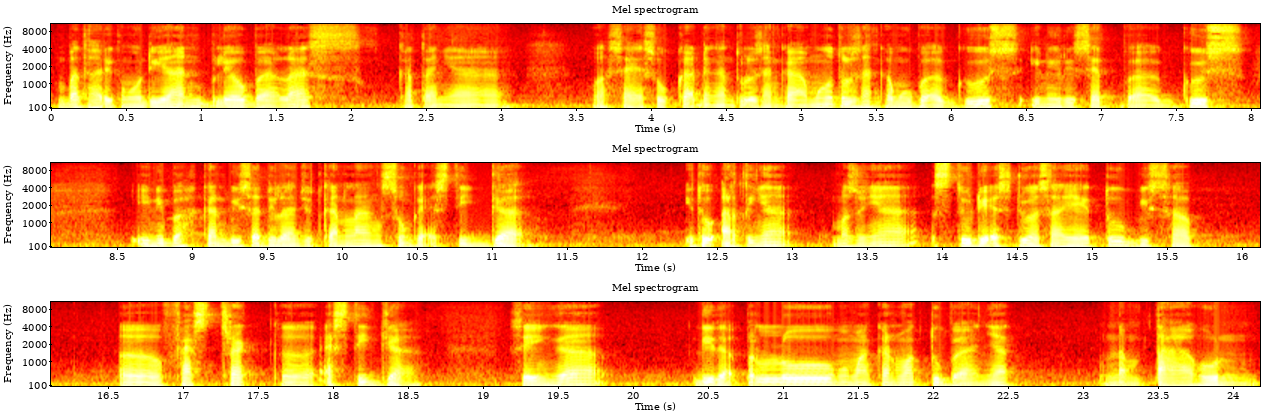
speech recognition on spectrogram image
Empat hari kemudian beliau balas katanya wah saya suka dengan tulisan kamu tulisan kamu bagus ini riset bagus. Ini bahkan bisa dilanjutkan langsung ke S3 itu artinya maksudnya studi S2 saya itu bisa uh, fast track ke S3 sehingga tidak perlu memakan waktu banyak 6 tahun.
